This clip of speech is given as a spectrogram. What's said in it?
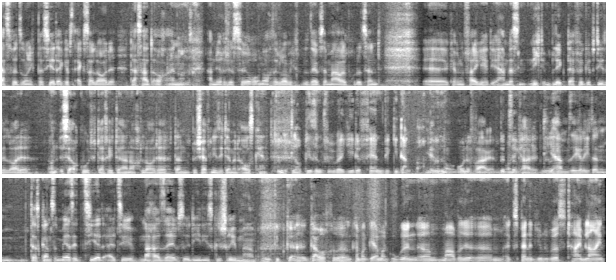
Das wird so nicht passiert. Da gibt es extra Leute. Das hat auch ein, haben die Regisseure und auch, glaube ich, selbst der Marvel-Produzent äh, Kevin Feige, die haben das nicht im Blick. Dafür gibt es diese Leute. Und ist ja auch gut, dass sich da noch Leute dann beschäftigen, die sich damit auskennen. Ich glaube, die sind über jede Fan-Wiki dankbar. Ja, ohne Frage. Ohne Frage. Die ne? haben sicherlich dann das Ganze mehr seziert als die Macher selbst oder die, die es geschrieben haben. Und gibt auch, äh, kann man gerne mal googeln, ähm, Marvel ähm, Expanded Universe Timeline.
